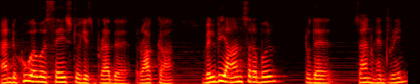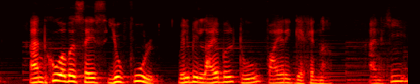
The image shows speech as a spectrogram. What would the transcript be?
And whoever says to his brother, Raca, will be answerable to the Sanhedrin, and whoever says, You fool, will be liable to fiery Gehenna. And he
